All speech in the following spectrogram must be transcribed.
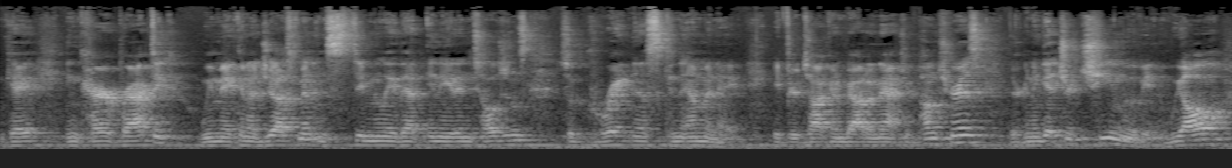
Okay? In chiropractic, we make an adjustment and stimulate that innate intelligence so greatness can emanate. If you're talking about an acupuncturist, they're to get your chi moving. We all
